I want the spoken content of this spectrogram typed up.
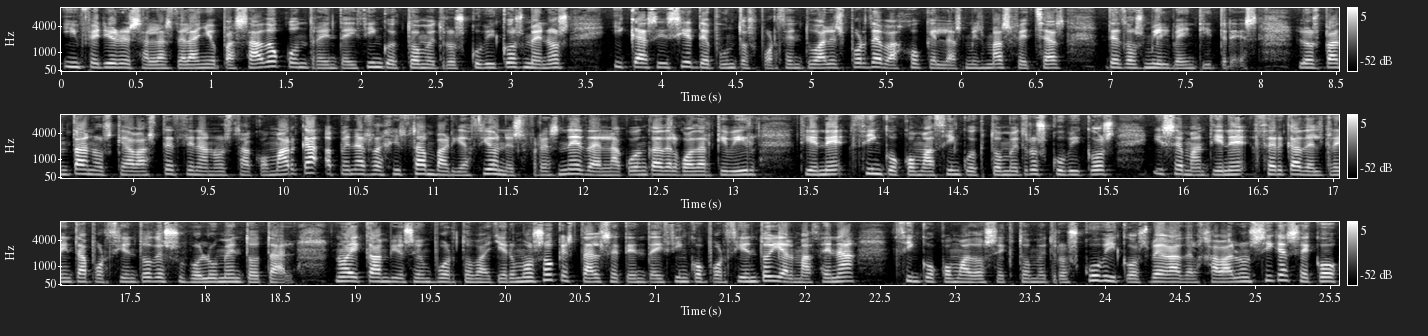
inferiores a las del año pasado, con 35 hectómetros cúbicos menos y casi 7 puntos porcentuales por debajo que en las mismas fechas de 2023. Los pantanos que abastecen a nuestra comarca apenas registran variaciones. Fresneda, en la cuenca del Guadalquivir, tiene 5,5 hectómetros cúbicos y se mantiene cerca del 30% de su volumen total. No hay cambios en Puerto Vallehermoso, que está al 75% y almacena 5,2 hectómetros cúbicos. Vega del Jabalón sigue seco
